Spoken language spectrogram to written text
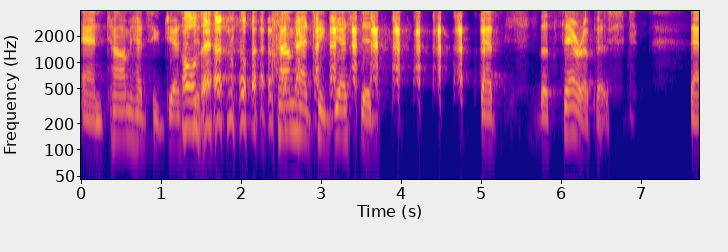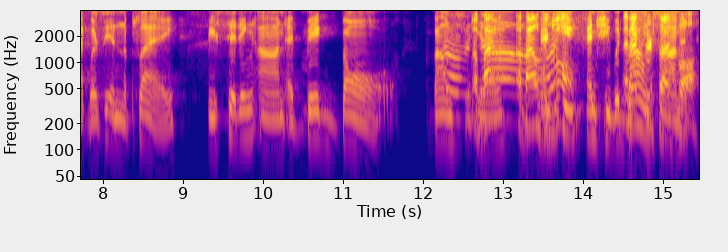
and Tom had suggested. Oh, that. Tom had suggested that the therapist that was in the play be sitting on a big ball, bouncing, a, you know, a bouncing and ball. she and she would An bounce on ball. it.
